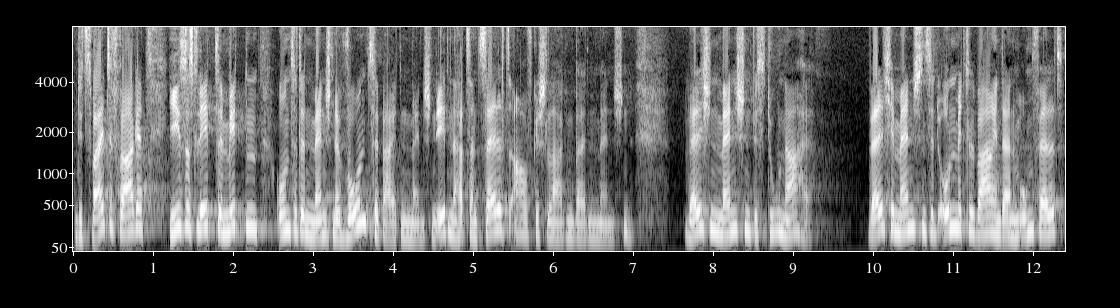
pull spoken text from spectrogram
Und die zweite Frage, Jesus lebte mitten unter den Menschen, er wohnte bei den Menschen, eben, er hat sein Zelt aufgeschlagen bei den Menschen. Welchen Menschen bist du nahe? Welche Menschen sind unmittelbar in deinem Umfeld?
